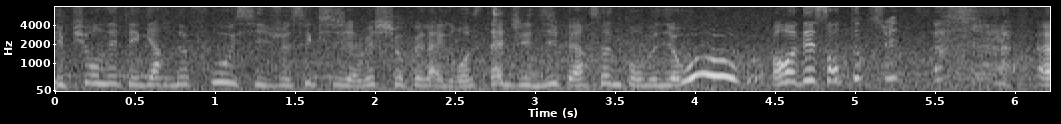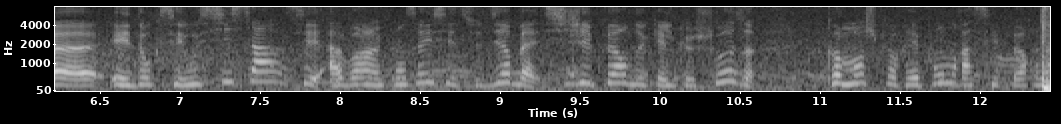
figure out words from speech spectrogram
Et puis on était garde-fou aussi, je sais que si j'avais chopé la grosse tête, j'ai 10 personnes pour me dire Ouh, redescends tout de suite. Euh, Et donc c'est aussi ça, c'est avoir un conseil, c'est de se dire bah, si j'ai peur de quelque chose, comment je peux répondre à ces peurs-là?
